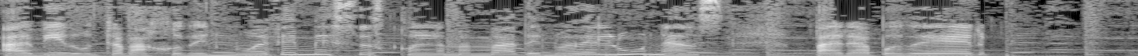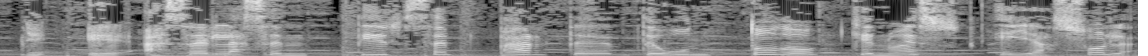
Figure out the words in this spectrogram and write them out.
ha habido un trabajo de nueve meses con la mamá, de nueve lunas, para poder eh, eh, hacerla sentirse parte de un todo que no es ella sola.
